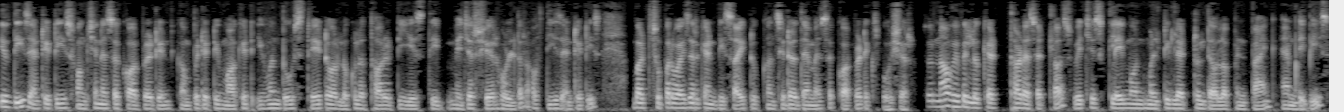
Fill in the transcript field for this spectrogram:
if these entities function as a corporate in competitive market, even though state or local authority is the major shareholder of these entities, but supervisor can decide to consider them as a corporate exposure. So now we will look at third asset class, which is claim on multilateral development bank, MDBs.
